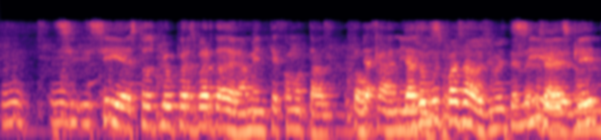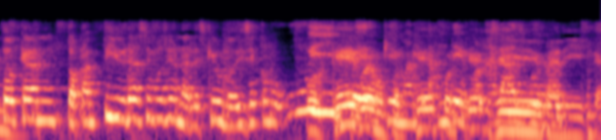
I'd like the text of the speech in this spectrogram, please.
Mm, mm. Sí, sí, estos bloopers verdaderamente como tal Ya, tocan ya en son muy pasados, ¿sí me entiendes? Sí, O sea, es que un- tocan, tocan fibras emocionales que uno dice como, ¿Por uy, qué, pero weón? qué ¿Por qué? ¿Por qué? malas, sí, weón". marica.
